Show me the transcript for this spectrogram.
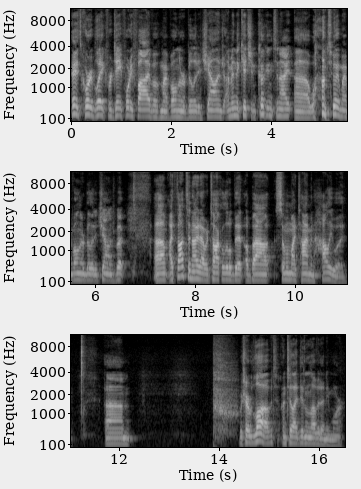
Hey, it's Corey Blake for day 45 of my vulnerability challenge. I'm in the kitchen cooking tonight uh, while I'm doing my vulnerability challenge, but um, I thought tonight I would talk a little bit about some of my time in Hollywood, um, which I loved until I didn't love it anymore.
